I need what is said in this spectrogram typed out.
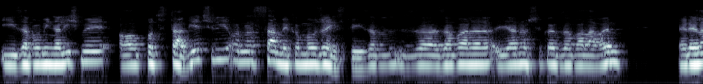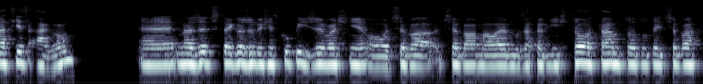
i zapominaliśmy o podstawie, czyli o nas samych, o małżeństwie. I za, za, zawala, ja na przykład zawalałem relacje z Agą e, na rzecz tego, żeby się skupić, że właśnie o, trzeba, trzeba małemu zapewnić to, tamto, tutaj trzeba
